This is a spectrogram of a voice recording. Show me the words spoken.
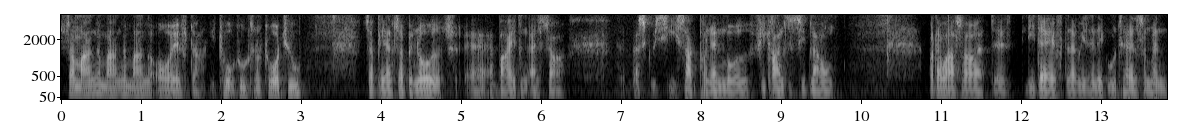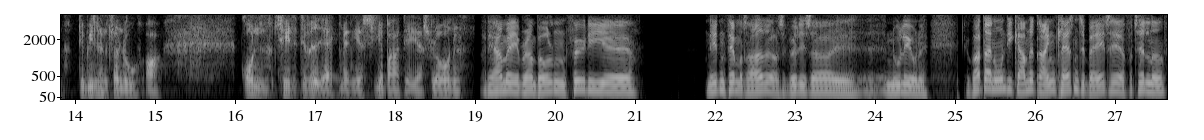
så mange, mange, mange år efter, i 2022, så bliver han så benådet af, Biden, altså, hvad skal vi sige, sagt på en anden måde, fik renset sit navn. Og der var så, at øh, lige derefter, der ville han ikke udtale sig, men det ville han så nu, og grunden til det, det ved jeg ikke, men jeg siger bare, at det er slående. Og det er med Abraham Bolton, født i øh, 1935, og selvfølgelig så øh, nulevende. Det er godt, der er nogle af de gamle drenge i klassen tilbage til at fortælle noget.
